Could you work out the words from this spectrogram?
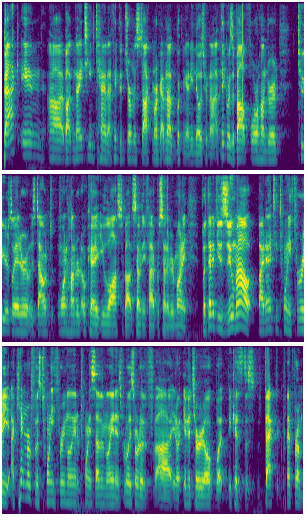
back in uh, about 1910 i think the german stock market i'm not looking at any notes right now i think it was about 400 Two years later, it was down to 100. Okay, you lost about 75% of your money. But then if you zoom out, by 1923, I can't remember if it was 23 million or 27 million. It's really sort of uh, you know immaterial, but because the fact it went from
